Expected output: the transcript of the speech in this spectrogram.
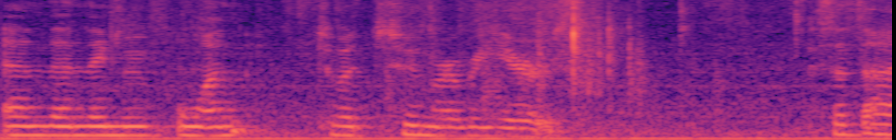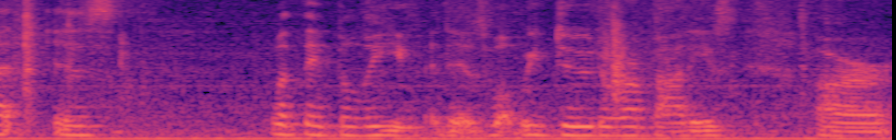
and then they move on to a tumor over years. So that is what they believe it is, what we do to our bodies, our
